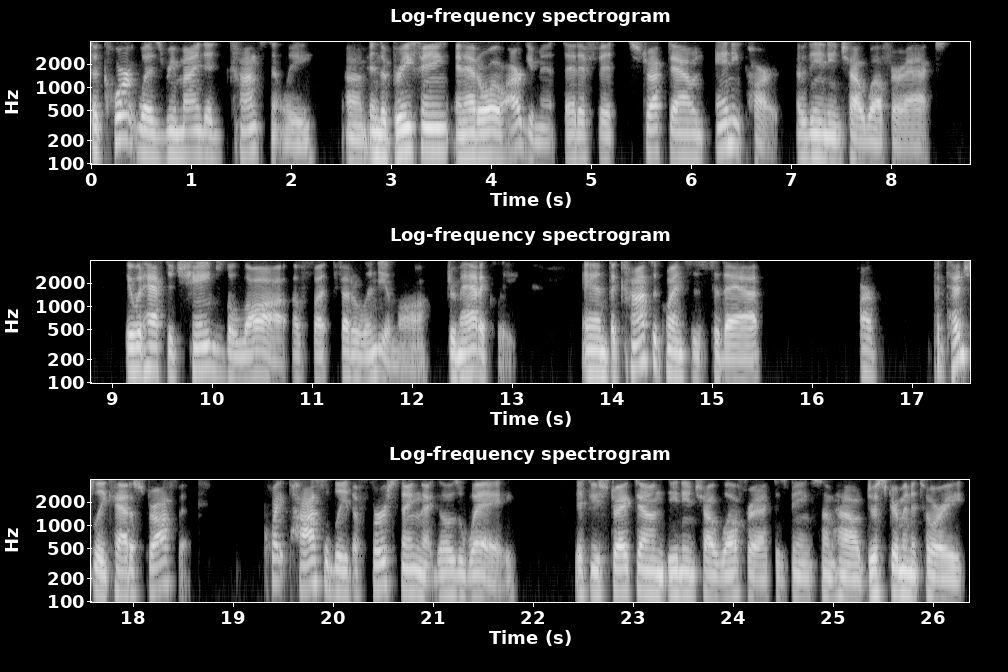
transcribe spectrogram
the court was reminded constantly um, in the briefing and at oral argument that if it struck down any part of the Indian Child Welfare Act, it would have to change the law of federal Indian law dramatically. And the consequences to that are potentially catastrophic quite possibly the first thing that goes away if you strike down the Indian Child Welfare Act as being somehow discriminatory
